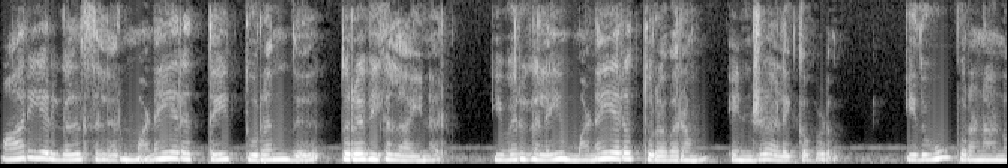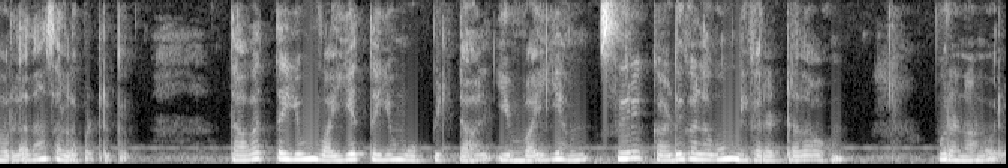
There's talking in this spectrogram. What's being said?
ஆரியர்கள் சிலர் மனையறத்தை துறந்து துறவிகளாயினர். இவர்களை மனையறத் துறவரம் என்று அழைக்கப்படும். இதுவும் புறநானூரில் தான் சொல்லப்பட்டிருக்கு. தவத்தையும் வையத்தையும் ஒப்பிட்டால் இவ்வையம் சிறு கடுகளவும் நிகரற்றதாகும். புறநானூறு.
